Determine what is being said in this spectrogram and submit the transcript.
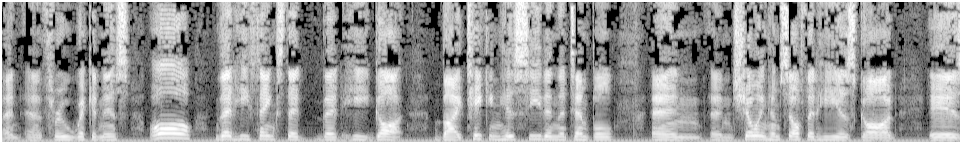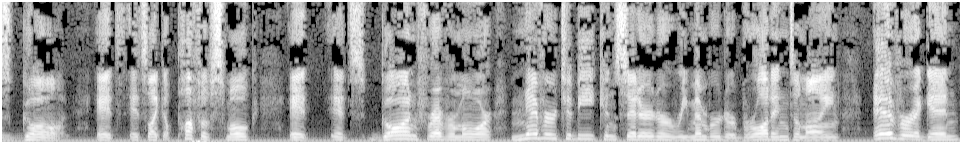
and uh, through wickedness, all that he thinks that that he got by taking his seat in the temple and, and showing himself that he is God is gone. It's, it's like a puff of smoke. It, it's gone forevermore, never to be considered or remembered or brought into mind ever again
